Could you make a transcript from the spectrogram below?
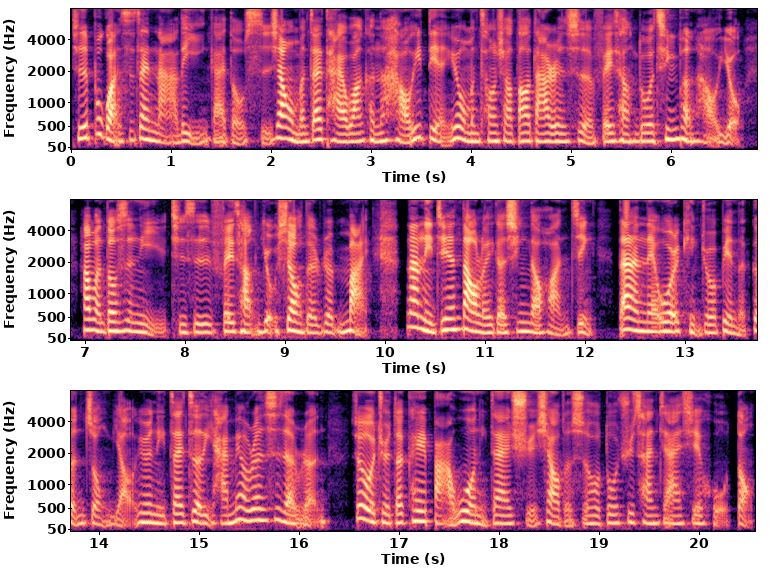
其实不管是在哪里，应该都是像我们在台湾可能好一点，因为我们从小到大认识了非常多亲朋好友，他们都是你其实非常有效的人脉。那你今天到了一个新的环境，当然 networking 就会变得更重要，因为你在这里还没有认识的人，所以我觉得可以把握你在学校的时候多去参加一些活动。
